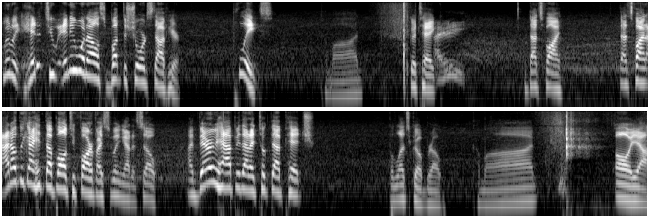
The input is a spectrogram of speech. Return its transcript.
Literally, hit it to anyone else but the shortstop here. Please. Come on. Good take. That's fine. That's fine. I don't think I hit that ball too far if I swing at it, so I'm very happy that I took that pitch. But let's go, bro. Come on. Oh, yeah.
